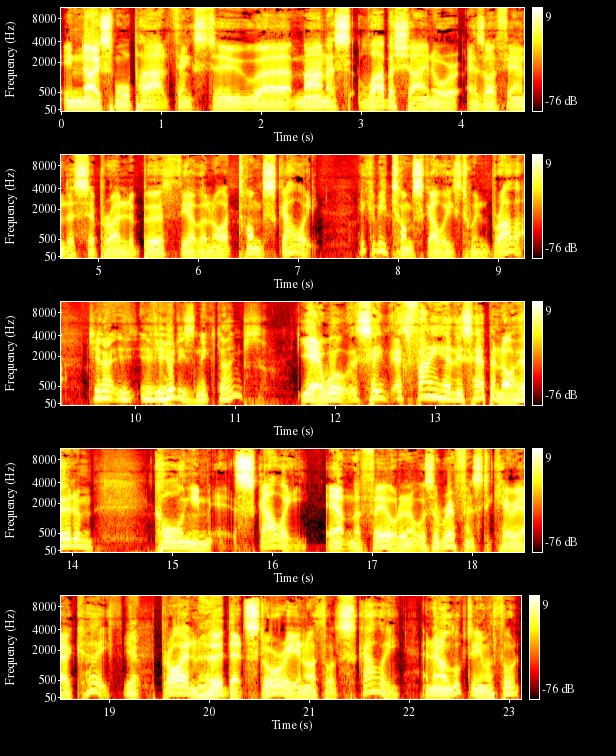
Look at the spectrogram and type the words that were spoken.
in no small part thanks to uh, Marnus Labuschagne, or as I found a separated at birth the other night, Tom Scully. He could be Tom Scully's twin brother. Do you know? Have you heard his nicknames? Yeah, well, see, it's funny how this happened. I heard him calling him Scully out in the field, and it was a reference to Kerry O'Keeffe. Yep. But I hadn't heard that story, and I thought Scully, and then I looked at him. I thought,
